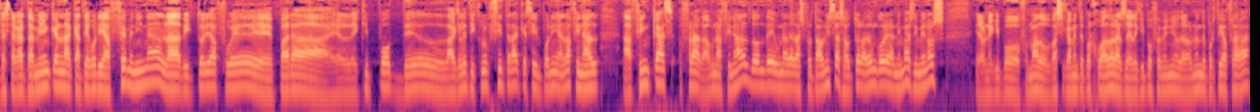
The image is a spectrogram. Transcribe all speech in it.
Destacar también que en la categoría femenina la victoria fue para el equipo del Athletic Club Citra que se imponía en la final a Fincas Fraga, una final donde una de las protagonistas, autora de un gol, era ni más ni menos era un equipo formado básicamente por jugadoras del equipo femenino de la Unión Deportiva Fraga,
